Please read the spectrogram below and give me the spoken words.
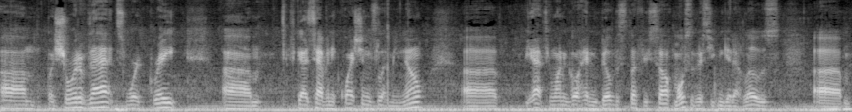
Um, but short of that, it's worked great. Um, if you guys have any questions, let me know. Uh, yeah, if you want to go ahead and build this stuff yourself, most of this you can get at Lowe's um,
